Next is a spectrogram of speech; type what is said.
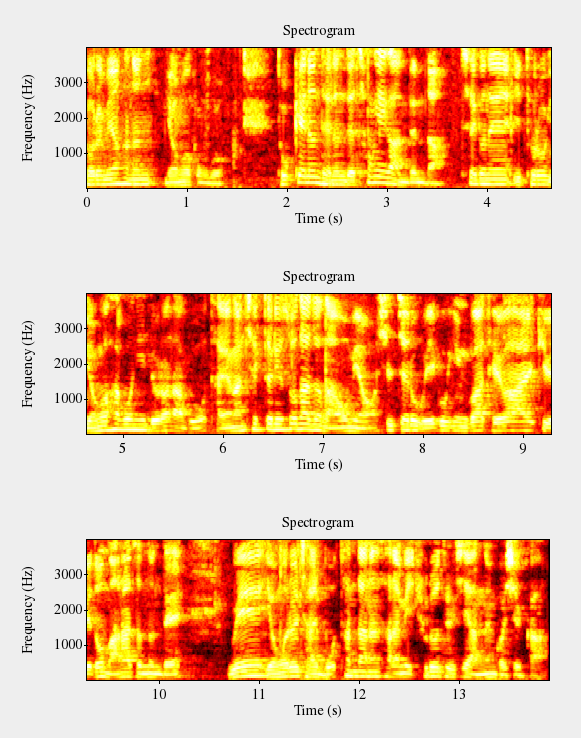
걸으며 하는 영어 공부. 독해는 되는데 청해가 안 된다. 최근에 이토록 영어 학원이 늘어나고 다양한 책들이 쏟아져 나오며 실제로 외국인과 대화할 기회도 많아졌는데 왜 영어를 잘 못한다는 사람이 줄어들지 않는 것일까?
